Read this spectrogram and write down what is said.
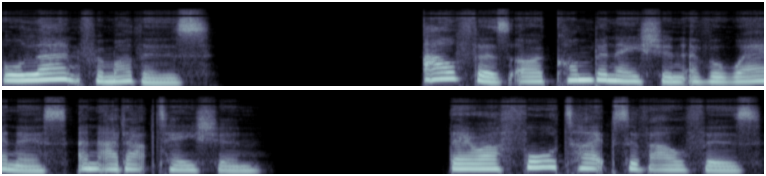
or learn from others. Alphas are a combination of awareness and adaptation. There are four types of alphas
